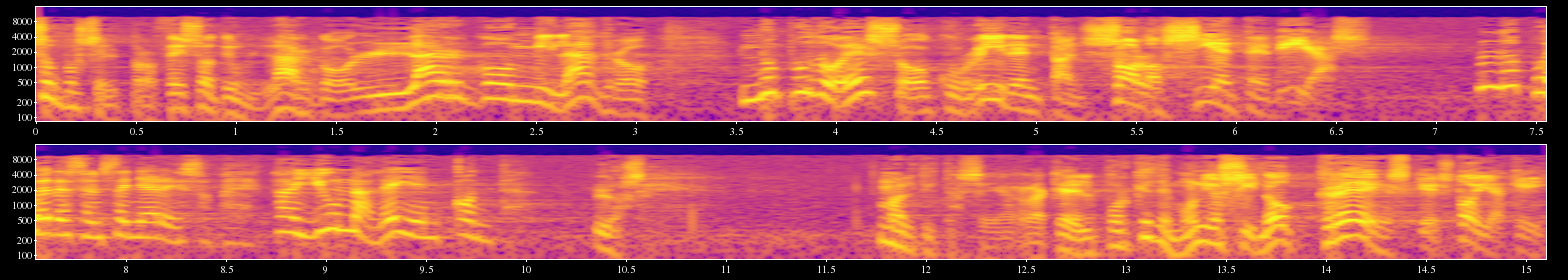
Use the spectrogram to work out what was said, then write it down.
Somos el proceso de un largo, largo milagro. No pudo eso ocurrir en tan solo siete días. No puedes enseñar eso, Bert. Hay una ley en contra. Lo sé. Maldita sea, Raquel. ¿Por qué demonios si no crees que estoy aquí?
